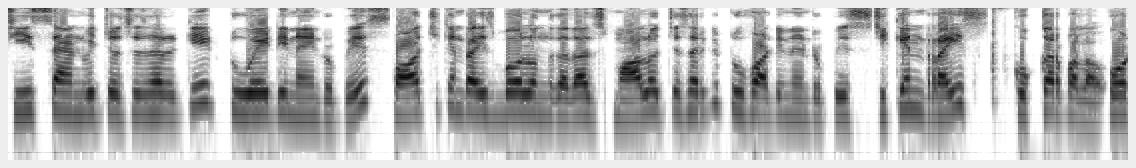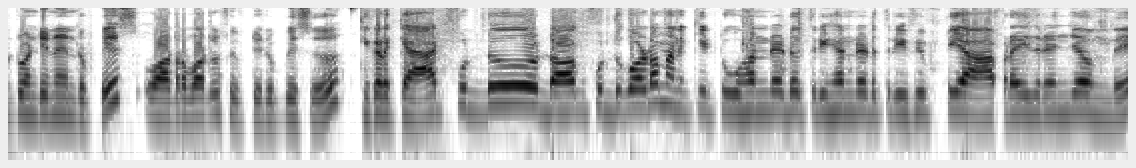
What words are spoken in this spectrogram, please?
cheese sandwich వచ్చేసరికి టూ ఎయిటీ నైన్ రూపీస్ పాచ్ చికెన్ రైస్ బౌల్ ఉంది కదా అది స్మాల్ వచ్చేసరికి two forty nine rupees chicken rice cooker pulao four twenty nine rupees water bottle fifty rupees ఇక్కడ క్యాట్ ఫుడ్ డాగ్ ఫుడ్ కూడా మనకి two hundred three hundred three fifty ఆ ప్రైస్ రేంజే ఉంది.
